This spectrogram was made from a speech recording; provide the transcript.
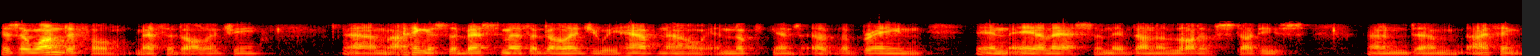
is a wonderful methodology. Um, I think it's the best methodology we have now in looking at, at the brain in ALS, and they've done a lot of studies, and um, I think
